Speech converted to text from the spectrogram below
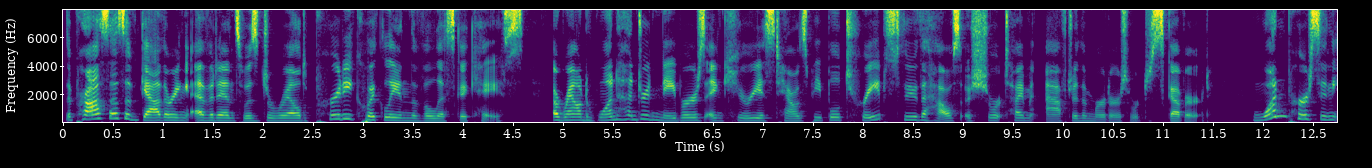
The process of gathering evidence was derailed pretty quickly in the Villisca case. Around 100 neighbors and curious townspeople traipsed through the house a short time after the murders were discovered. One person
